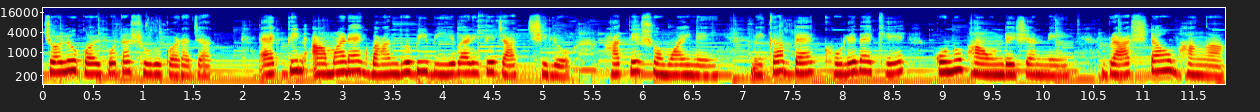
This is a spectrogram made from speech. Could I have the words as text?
চলো গল্পটা শুরু করা যাক। একদিন আমার এক বান্ধবী বিয়েবাড়িতে যাচ্ছিল। হাতে সময় নেই। মেকআপ ব্যাগ খুলে দেখে কোনো ফাউন্ডেশন নেই। ব্রাশটাও ভাঙা।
